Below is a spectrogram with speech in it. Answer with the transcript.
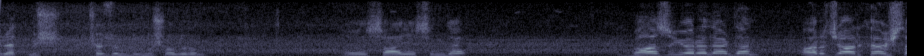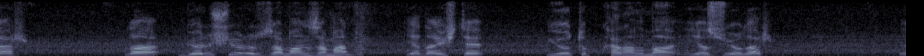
üretmiş, çözüm bulmuş olurum e, sayesinde. Bazı yörelerden arıcı arkadaşlarla görüşüyoruz zaman zaman ya da işte YouTube kanalıma yazıyorlar. Ee,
